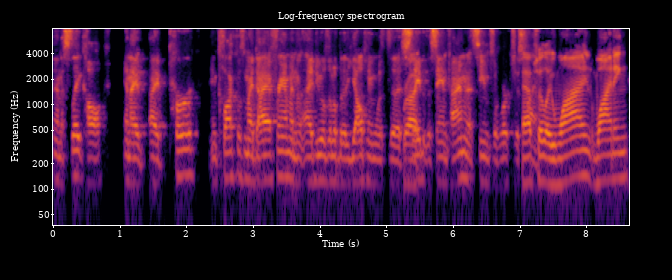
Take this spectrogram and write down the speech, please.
and a slate call, and I, I purr and cluck with my diaphragm, and I do a little bit of yelping with the right. slate at the same time, and it seems to work just absolutely fine. whine whining.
